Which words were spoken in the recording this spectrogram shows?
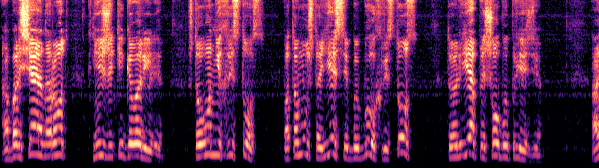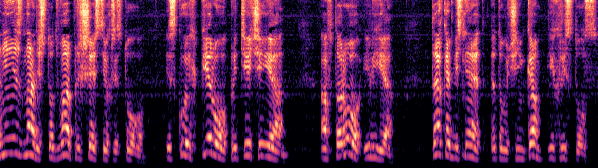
Обольщая народ, книжники говорили, что он не Христос, потому что если бы был Христос, то Илья пришел бы прежде. Они не знали, что два пришествия Христова, из коих первого притеча Иоанн, а второго Илья. Так объясняет это ученикам и Христос.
